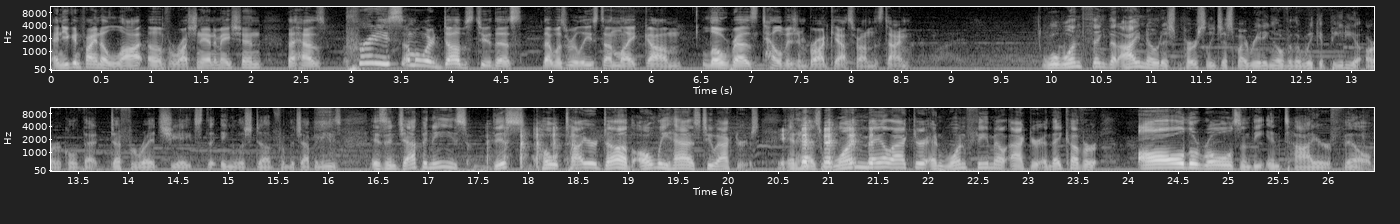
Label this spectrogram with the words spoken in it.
and you can find a lot of Russian animation that has pretty similar dubs to this that was released on like um, low-res television broadcasts around this time. Well, one thing that I noticed personally just by reading over the Wikipedia article that differentiates the English dub from the Japanese is in Japanese, this whole entire dub only has two actors. It has one male actor and one female actor, and they cover all the roles in the entire film.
